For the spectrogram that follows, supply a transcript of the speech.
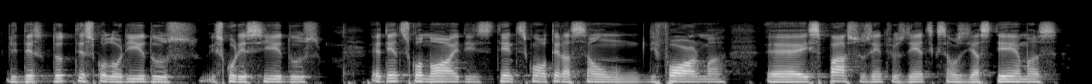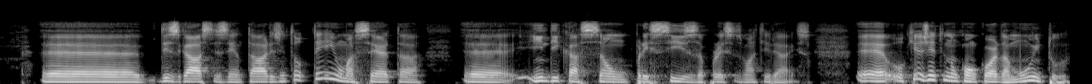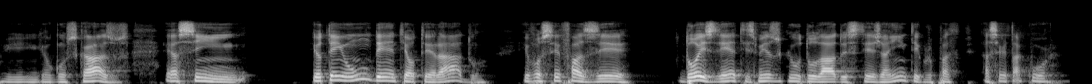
de descoloridos, escurecidos, é, dentes conoides, dentes com alteração de forma, é, espaços entre os dentes que são os diastemas, é, desgastes dentários. Então tem uma certa é, indicação precisa para esses materiais. É, o que a gente não concorda muito, em alguns casos, é assim: eu tenho um dente alterado e você fazer dois dentes, mesmo que o do lado esteja íntegro, para acertar a cor.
